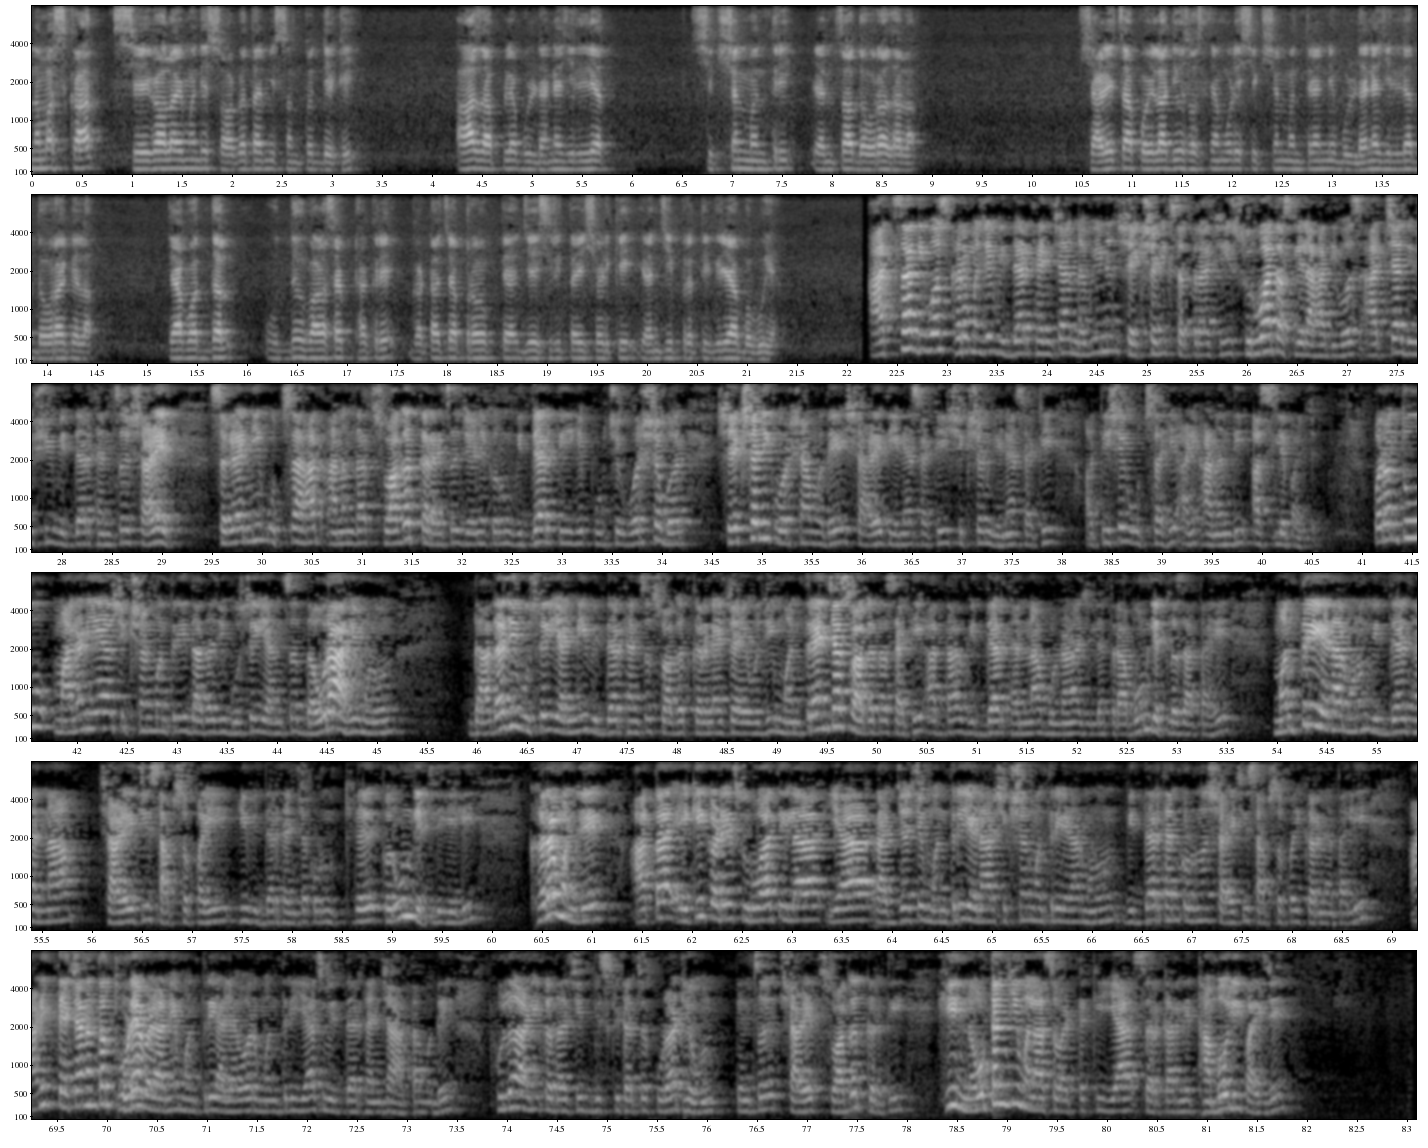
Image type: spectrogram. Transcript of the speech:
नमस्कार शेगावलाईमध्ये स्वागत आहे मी संतोष देठे. आज आपल्या बुलढाणा जिल्ह्यात शिक्षण मंत्री यांचा दौरा झाला. शाळेचा पहिला दिवस असल्यामुळे शिक्षण मंत्र्यांनी बुलढाणा जिल्ह्यात दौरा केला. त्याबद्दल उद्धव बाळासाहेब ठाकरे गटाच्या प्रवक्त्या जयश्रीताई शेडके यांची प्रतिक्रिया बघूया. आजचा दिवस खरं म्हणजे विद्यार्थ्यांच्या नवीन शैक्षणिक सत्राची सुरुवात असलेला हा दिवस. आजच्या दिवशी विद्यार्थ्यांचं शाळेत सगळ्यांनी उत्साहात आनंदात स्वागत करायचं जेणेकरून विद्यार्थी हे पुढचे वर्षभर शैक्षणिक वर्षामध्ये शाळेत येण्यासाठी शिक्षण घेण्यासाठी अतिशय उत्साही आणि आनंदी असले पाहिजे परंतु माननीय शिक्षण मंत्री दादाजी भुसे यांचं दौरा आहे म्हणून दादाजी भुसे यांनी विद्यार्थ्यांचं स्वागत करण्याच्या ऐवजी मंत्र्यांच्या स्वागतासाठी आता विद्यार्थ्यांना बुलढाणा जिल्ह्यात राबवून घेतलं जात आहे. मंत्री येणार म्हणून विद्यार्थ्यांना शाळेची साफसफाई ही विद्यार्थ्यांच्याकडून करून घेतली गेली. खरं म्हणजे आता एकीकडे सुरुवातीला या राज्याचे मंत्री येणार शिक्षण मंत्री येणार म्हणून विद्यार्थ्यांकडूनच शाळेची साफसफाई करण्यात आली आणि त्याच्यानंतर थोड्या वेळाने मंत्री आल्यावर मंत्री याच विद्यार्थ्यांच्या हातामध्ये फुलं आणि कदाचित बिस्किटाचा पुडा ठेवून त्यांचं शाळेत स्वागत करतील. ही नौटंकी मला असं वाटतं की या सरकारने थांबवली पाहिजे.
